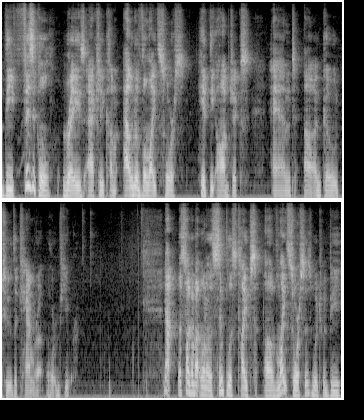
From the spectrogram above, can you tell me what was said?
The physical rays actually come out of the light source, hit the objects, and uh, go to the camera or viewer. Now, let's talk about one of the simplest types of light sources, which would be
